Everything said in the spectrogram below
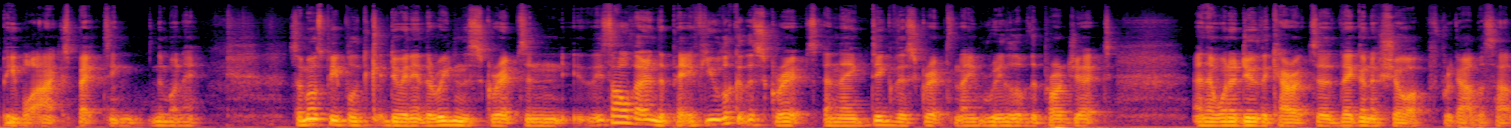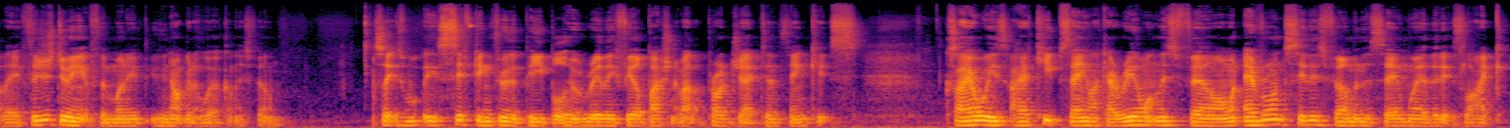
people are expecting the money. So most people doing it, they're reading the script, and it's all there in the pit. If you look at the script and they dig the script and they really love the project, and they want to do the character, they're going to show up regardless. That they, if they're just doing it for the money, you're not going to work on this film. So it's, it's sifting through the people who really feel passionate about the project and think it's because I always I keep saying like I really want this film. I want everyone to see this film in the same way that it's like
